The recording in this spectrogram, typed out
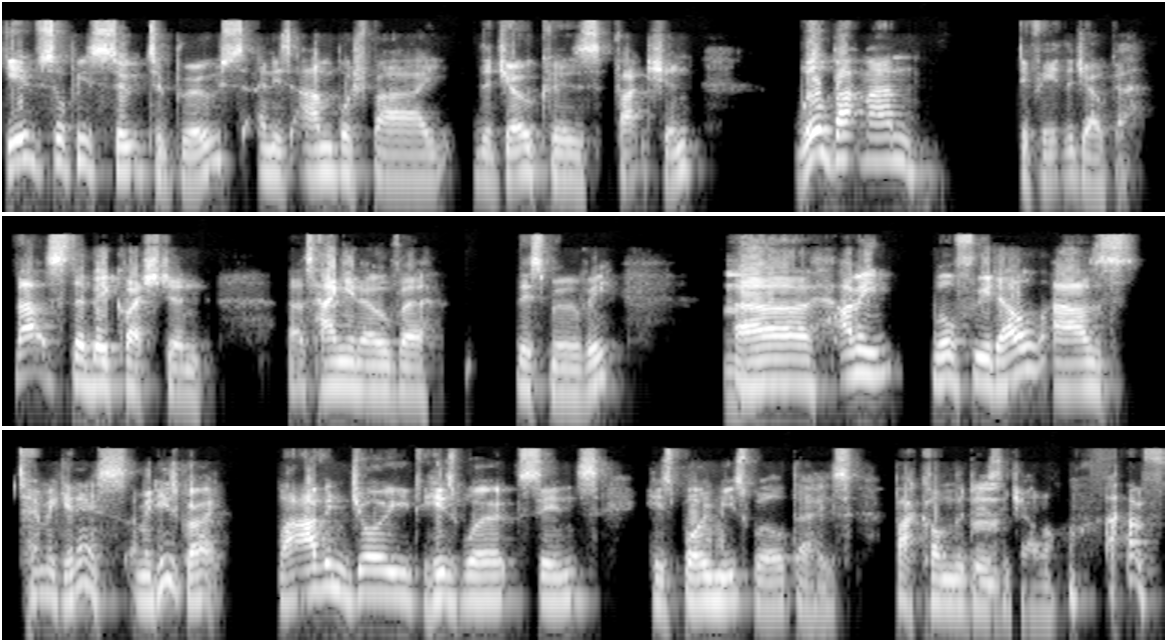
gives up his suit to Bruce and is ambushed by the Joker's faction. Will Batman defeat the Joker? That's the big question that's hanging over this movie. Mm. Uh, I mean, Will Friedle as Tim McGinnis. I mean, he's great. Like I've enjoyed his work since his Boy Meets World days back on the Mm. Disney Channel. I've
